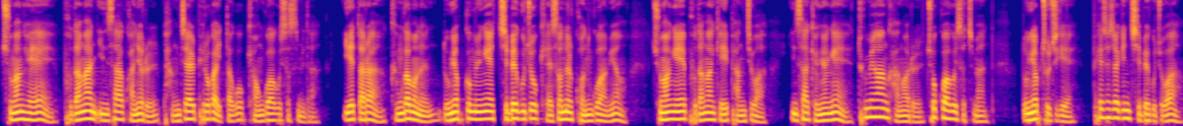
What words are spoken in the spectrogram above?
중앙회에 부당한 인사 관여를 방지할 필요가 있다고 경고하고 있었습니다. 이에 따라 금감원은 농협금융의 지배구조 개선을 권고하며 중앙회의 부당한 개입 방지와 인사 경영의 투명한 강화를 촉구하고 있었지만 농협 조직의 폐쇄적인 지배구조와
